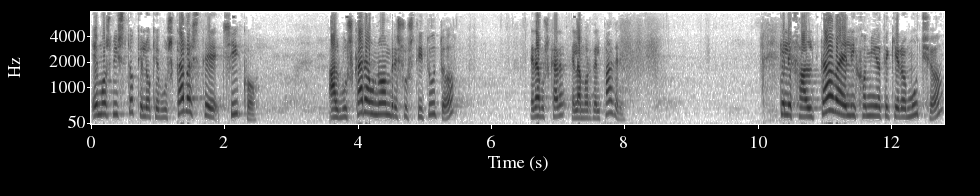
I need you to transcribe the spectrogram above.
hemos visto que lo que buscaba este chico al buscar a un hombre sustituto era buscar el amor del padre. Que le faltaba el hijo mío te quiero mucho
